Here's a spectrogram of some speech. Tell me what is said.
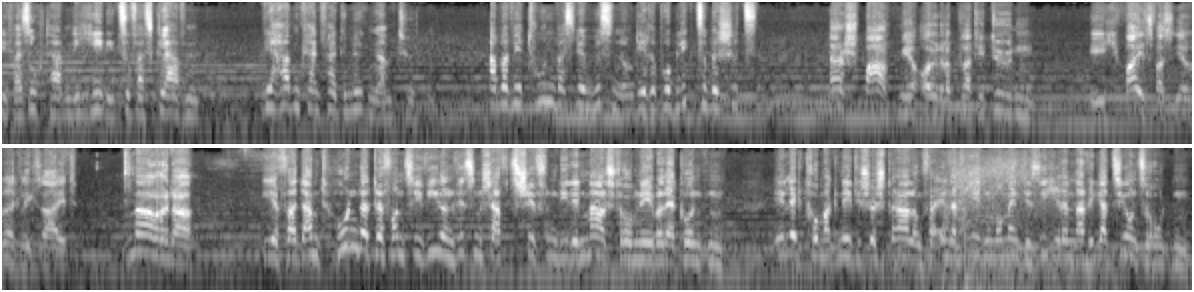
die versucht haben, die Jedi zu versklaven. Wir haben kein Vergnügen am Töten. Aber wir tun, was wir müssen, um die Republik zu beschützen. Erspart mir eure Plattitüden. Ich weiß, was ihr wirklich seid. Mörder! Ihr verdammt Hunderte von zivilen Wissenschaftsschiffen, die den Malstromnebel erkunden. Elektromagnetische Strahlung verändert jeden Moment die sicheren Navigationsrouten.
